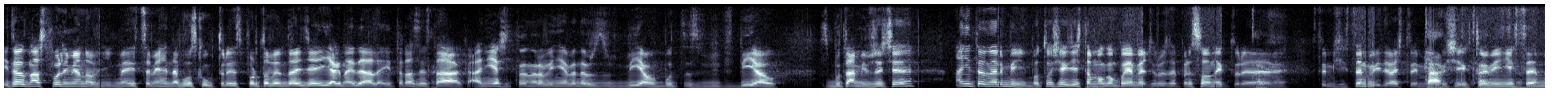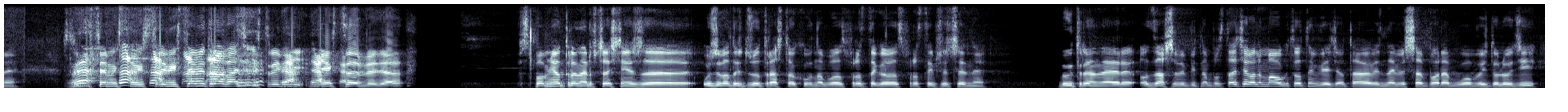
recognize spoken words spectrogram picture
I to jest nasz wspólny mianownik. My chcemy jechać na wózku, który sportowym dojdzie jak najdalej. I teraz jest tak, ani ja się trenerowi nie będę wbijał, w but, wbijał z butami w życie, ani trener mi, bo tu się gdzieś tam mogą pojawiać różne persony, które, z którymi się chcemy widywać, z którymi, Tak, się, tak, którymi nie chcemy. Z którymi chcemy, z którymi chcemy trenować i z którymi nie chcemy, nie? Wspomniał trener wcześniej, że używa dość dużo trash talków, no bo z prostego, z prostej przyczyny. Był trener od zawsze wybitną postacią, ale mało kto o tym wiedział, tak? Więc najwyższa pora było wyjść do ludzi,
